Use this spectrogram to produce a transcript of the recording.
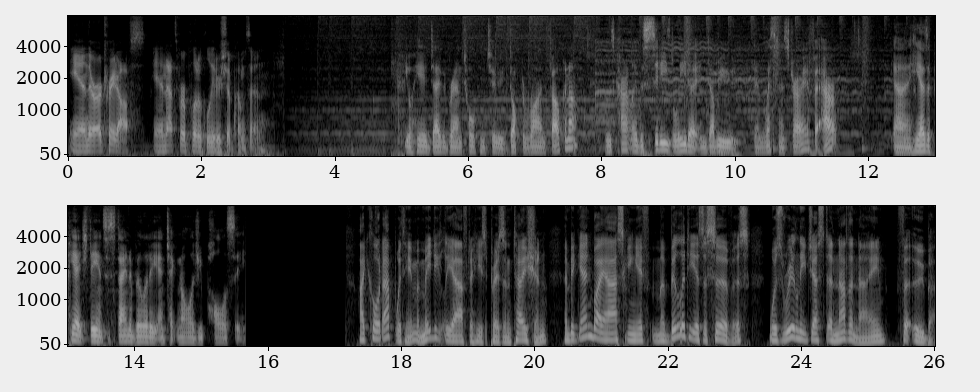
and there are trade offs, and that's where political leadership comes in. You'll hear David Brown talking to Dr. Ryan Falconer, who is currently the city's leader in W in Western Australia for Arup. Uh, he has a PhD in sustainability and technology policy. I caught up with him immediately after his presentation and began by asking if mobility as a service was really just another name for Uber.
